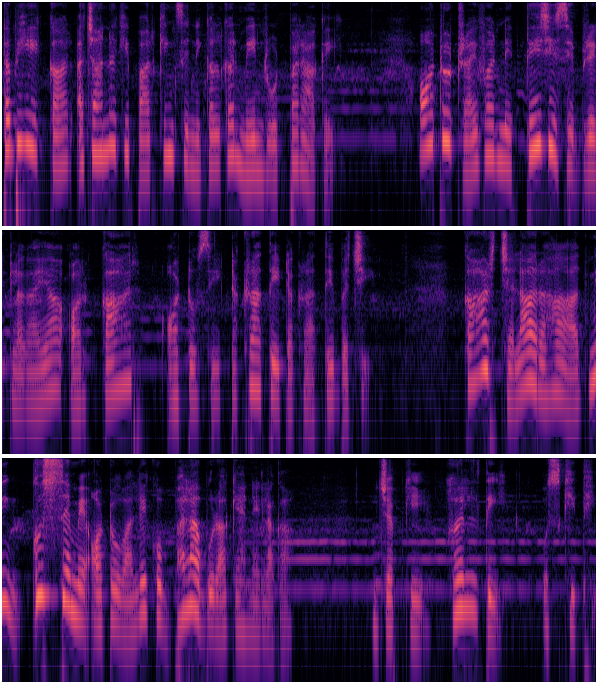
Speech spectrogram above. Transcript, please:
तभी एक कार अचानक ही पार्किंग से निकलकर मेन रोड पर आ गई। ऑटो ड्राइवर ने तेज़ी से ब्रेक लगाया और कार ऑटो से टकराते टकराते बची। कार चला रहा आदमी गुस्से में ऑटो वाले को भला बुरा कहने लगा, जबकि गलती उसकी थी।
